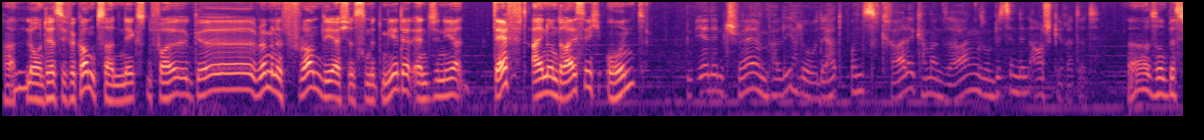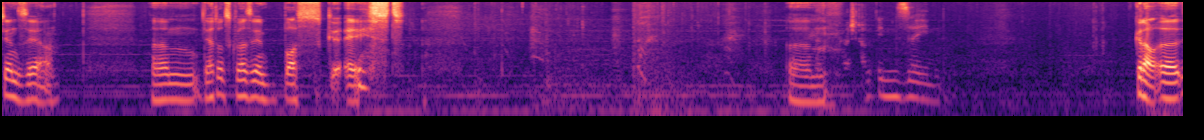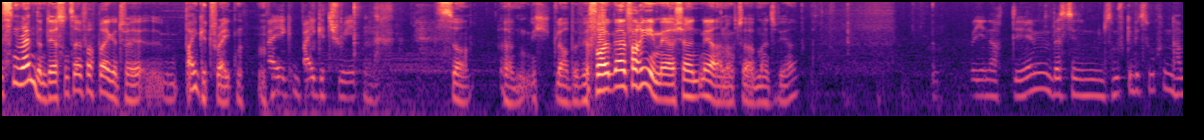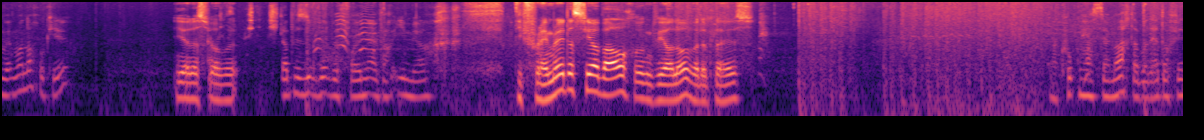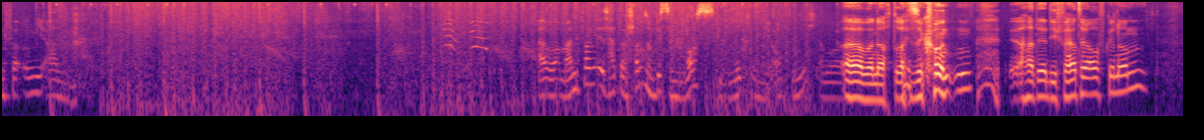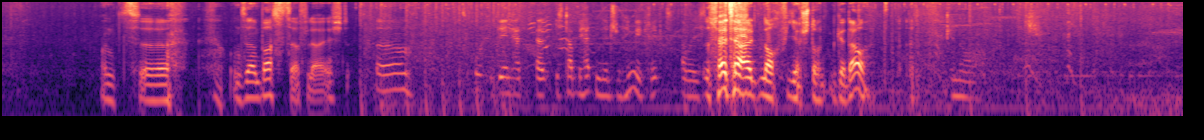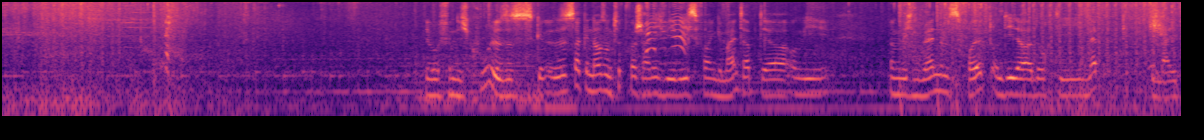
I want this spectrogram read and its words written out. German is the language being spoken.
Hallo und herzlich willkommen zur nächsten Folge Remnant from the Ashes mit mir, der Engineer Deft31 und mir, dem Tramp. Hallo, der hat uns gerade, kann man sagen, so ein bisschen den Arsch gerettet. Ja, so ein bisschen sehr. Ähm, der hat uns quasi den Boss geaced. Ähm, das ist schon insane. Genau, äh, ist ein Random, der ist uns einfach beigetra beigetraten. Bei, beigetreten. So, ähm, ich glaube, wir folgen einfach ihm. Er scheint mehr Ahnung zu haben als wir. Je nachdem, Bestien im Sumpfgebiet suchen, haben wir immer noch, okay. Ja, das war wohl... Ich, ich glaube, wir, wir, wir, folgen einfach ihm, ja. Die Framerate ist hier aber auch irgendwie all over the place. Gucken, was der macht, aber der hat auf jeden Fall irgendwie Ahnung. Aber am Anfang ist, hat er schon so ein bisschen lost gewirkt, irgendwie auch, finde ich. Aber, aber nach drei Sekunden hat er die Fährte aufgenommen und äh, unseren Boss zerfleischt. Ähm. Den hätt, äh, ich glaube, wir hätten den schon hingekriegt, aber ich. Es hätte halt noch vier Stunden gedauert. Genau. Ja, aber finde ich cool. Das ist, das ist halt genau so ein Typ wahrscheinlich, wie, wie ich es vorhin gemeint habe, der irgendwie irgendwelchen Randoms folgt und die da durch die Map geleitet.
